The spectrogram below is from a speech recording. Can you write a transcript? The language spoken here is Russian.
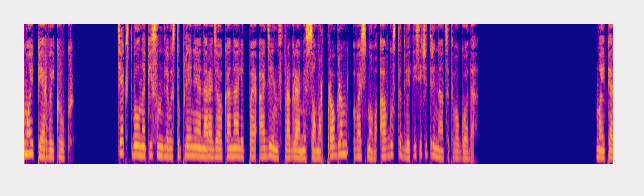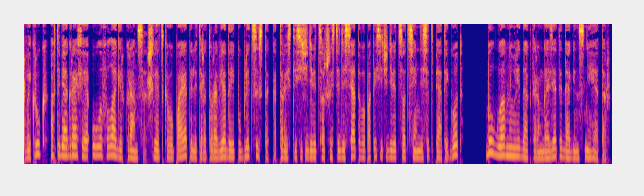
Мой первый круг. Текст был написан для выступления на радиоканале П1 в программе Sommarprogram 8 августа 2013 года. Мой первый круг — автобиография Улофа Лагеркранца, шведского поэта, литературоведа и публициста, который с 1960 по 1975 год был главным редактором газеты «Дагенс Нюхетер».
